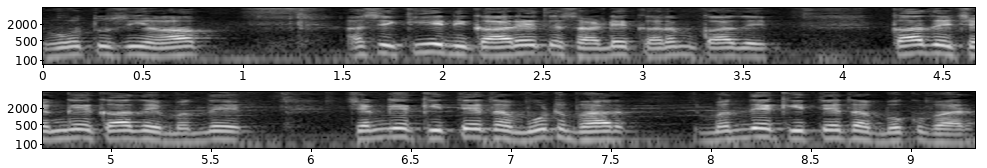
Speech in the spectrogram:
ਹੋ ਤੁਸੀਂ ਆਪ। ਅਸੀਂ ਕੀ ਨਿਕਾਰੇ ਤੇ ਸਾਡੇ ਕਰਮ ਕਾਦੇ ਕਾਦੇ ਚੰਗੇ ਕਾਦੇ ਮੰਦੇ? ਚੰਗੇ ਕੀਤੇ ਤਾਂ ਮੁਠ ਭਰ, ਮੰਦੇ ਕੀਤੇ ਤਾਂ ਬੁੱਕ ਭਰ।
